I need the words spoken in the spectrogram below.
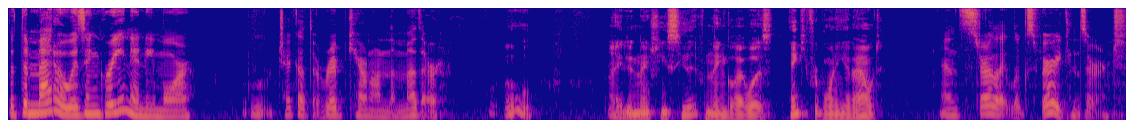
but the meadow isn't green anymore. Ooh, check out the rib count on the mother. Oh, I didn't actually see that from the angle I was. Thank you for pointing it out. And Starlight looks very concerned.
